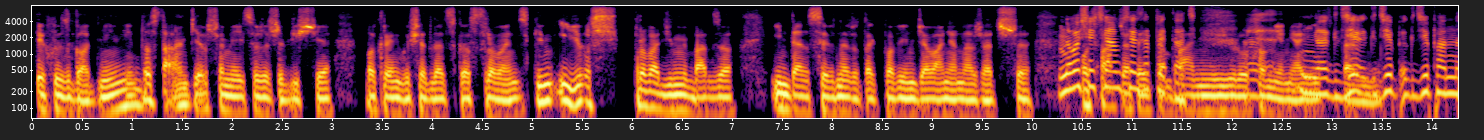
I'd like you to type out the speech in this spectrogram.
tych uzgodnień dostałem pierwsze miejsce rzeczywiście w okręgu siedlecko-ostrołęckim i już prowadzimy bardzo intensywne, że tak powiem, działania na rzecz No właśnie chciałam się zapytać, i uruchomienia gdzie, gdzie, gdzie, pan,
